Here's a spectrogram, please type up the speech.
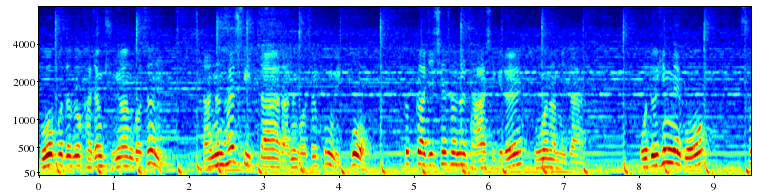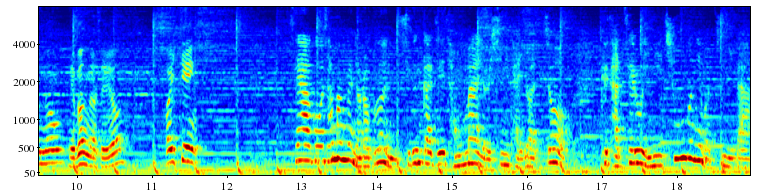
무엇보다도 가장 중요한 것은 나는 할 수 있다 라는 것을 꼭 믿고 끝까지 최선을 다하시기를 응원합니다. 모두 힘내고 수능 대박 나세요. 화이팅! 새하고 3학년 여러분, 지금까지 정말 열심히 달려왔죠? 그 자체로 이미 충분히 멋집니다.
